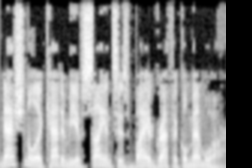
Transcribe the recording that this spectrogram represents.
National Academy of Sciences biographical memoir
